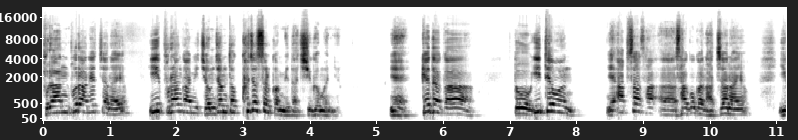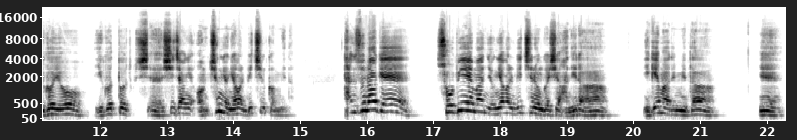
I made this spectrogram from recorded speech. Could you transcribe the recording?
불안 불안했잖아요. 이 불안감이 점점 더 커졌을 겁니다. 지금은요. 예. 게다가 또 이태원 예, 압사 사, 아, 사고가 났잖아요. 이거요. 이것도 시장에 엄청 영향을 미칠 겁니다. 단순하게 소비에만 영향을 미치는 것이 아니라 이게 말입니다. 예.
